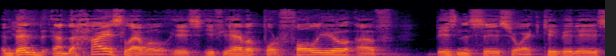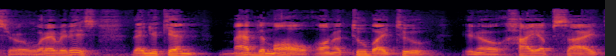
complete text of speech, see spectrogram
And then, and the highest level is if you have a portfolio of businesses or activities or whatever it is, then you can map them all on a two by two, you know, high upside,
